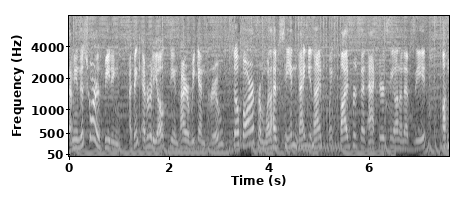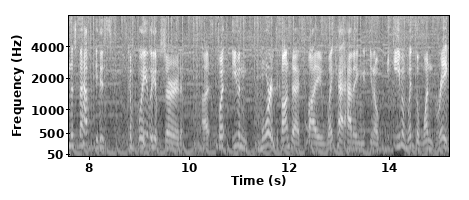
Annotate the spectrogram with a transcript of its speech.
I mean, this score is beating, I think, everybody else the entire weekend through so far. From what I've seen, 99.5% accuracy on an FC on this map is completely absurd. Uh, put even more into context by White Cat having, you know, even with the one break,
